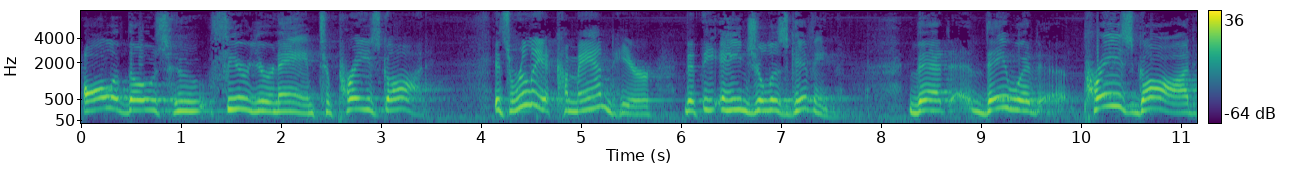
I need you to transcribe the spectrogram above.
all of those who fear your name to praise God. It's really a command here that the angel is giving that they would praise God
